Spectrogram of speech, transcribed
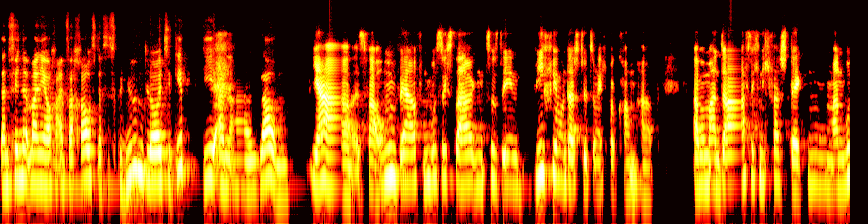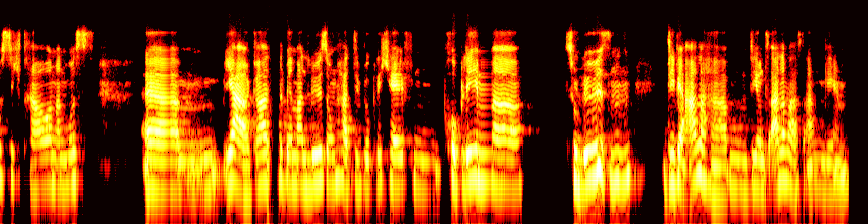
dann findet man ja auch einfach raus, dass es genügend Leute gibt, die an einen glauben. Ja, es war umwerfend, muss ich sagen, zu sehen, wie viel Unterstützung ich bekommen habe. Aber man darf sich nicht verstecken, man muss sich trauen, man muss, ähm, ja, gerade wenn man Lösungen hat, die wirklich helfen, Probleme zu lösen, die wir alle haben, die uns alle was angehen.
